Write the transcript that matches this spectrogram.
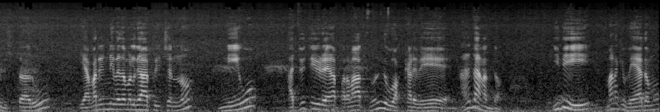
పిలుస్తారు. ఎవరిన్ని విధములుగా పిలిచను నీవు అద్వితీయుడైన పరమాత్ముడు నువ్వు ఒక్కడవే అని దాని అర్థం. ఇది మనకి వేదము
